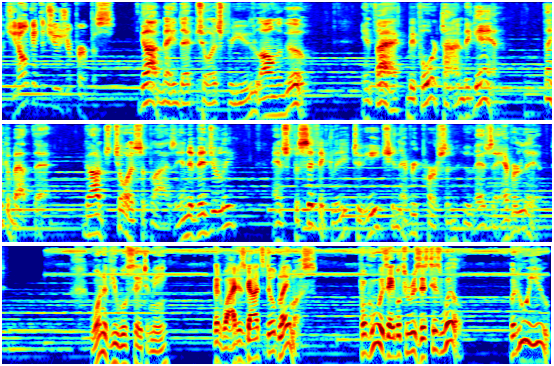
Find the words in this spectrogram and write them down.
but you don't get to choose your purpose. God made that choice for you long ago. In fact, before time began. Think about that. God's choice applies individually and specifically to each and every person who has ever lived. One of you will say to me, Then why does God still blame us? For who is able to resist his will? But who are you,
